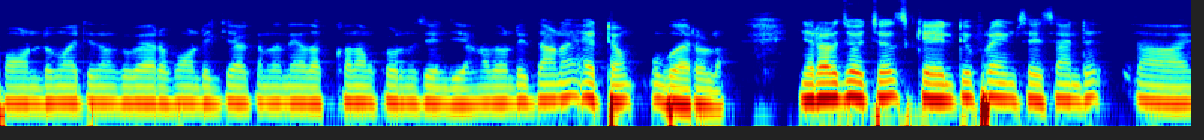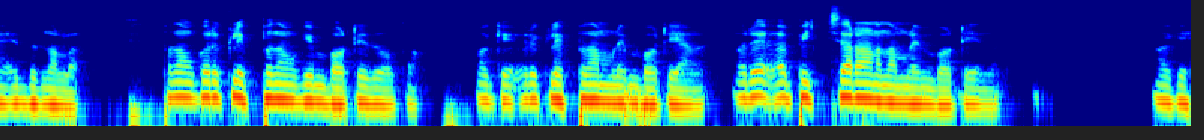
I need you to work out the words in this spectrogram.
ഫോണ്ട് മാറ്റി നമുക്ക് വേറെ ഫോണ്ടിലേക്ക് ആക്കുന്നുണ്ടെങ്കിൽ അതൊക്കെ നമുക്ക് ഇവിടുന്ന് ചേഞ്ച് ചെയ്യാം. അതുകൊണ്ട് ഇതാണ് ഏറ്റവും ഉപകാരമുള്ളത്. ഇനി ഒരാൾ ചോദിച്ചത് scale to frame size and ഇതെന്നുള്ളത്. അപ്പോൾ നമുക്കൊരു ക്ലിപ്പ് നമുക്ക് ഇമ്പോർട്ട് ചെയ്ത് നോക്കാം. ഓക്കെ ഒരു ക്ലിപ്പ് നമ്മൾ ഇമ്പോർട്ട് ചെയ്യാണ്. ഒരു പിക്ചറാണ് നമ്മൾ ഇമ്പോർട്ട് ചെയ്യുന്നത്. ഓക്കെ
